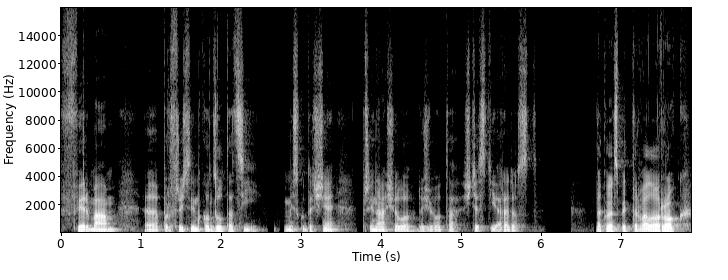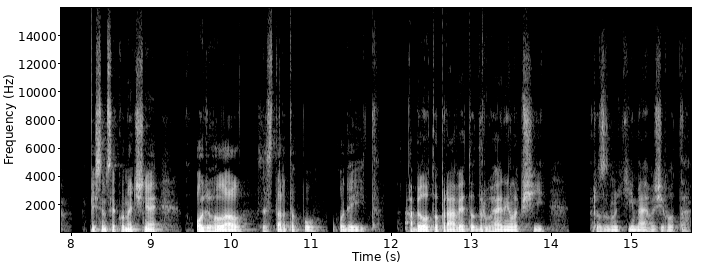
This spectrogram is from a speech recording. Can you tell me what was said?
firmám eh, prostřednictvím konzultací mi skutečně přinášelo do života štěstí a radost. Nakonec mi trvalo rok, než jsem se konečně odholal ze startupu odejít. A bylo to právě to druhé nejlepší rozhodnutí mého života.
